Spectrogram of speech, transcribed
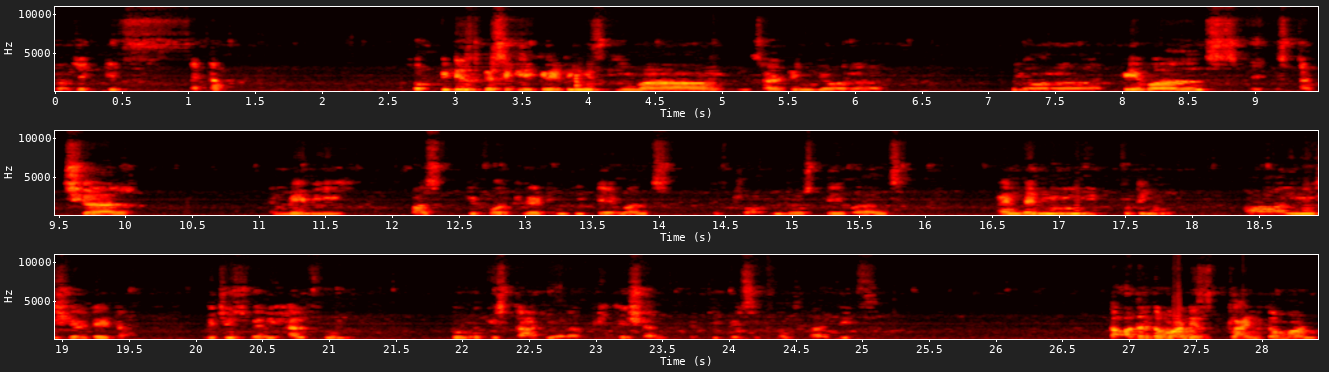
project is set up. So it is basically creating a schema, inserting your uh, your uh, tables, structure, and maybe first before creating the tables, dropping those tables, and then you need putting uh, initial data, which is very helpful to start your application with the basic functionalities. The other command is client command.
